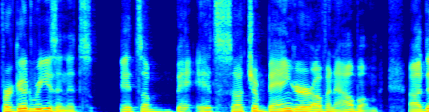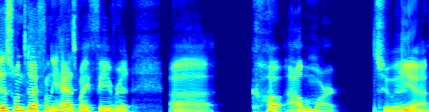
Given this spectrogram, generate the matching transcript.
for good reason. It's it's a it's such a banger of an album. Uh, this one definitely has my favorite uh co- album art to it Yeah,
